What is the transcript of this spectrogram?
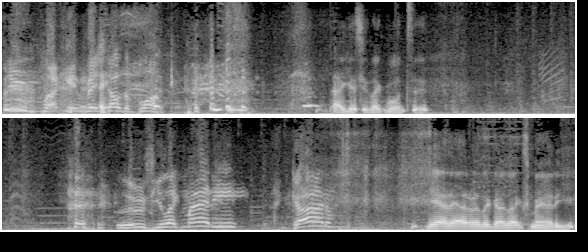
You fucking bitch, that was a blunk. I guess you like Monte. Lose, you like Maddie. Got him. Yeah, that other guy likes Maddie.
